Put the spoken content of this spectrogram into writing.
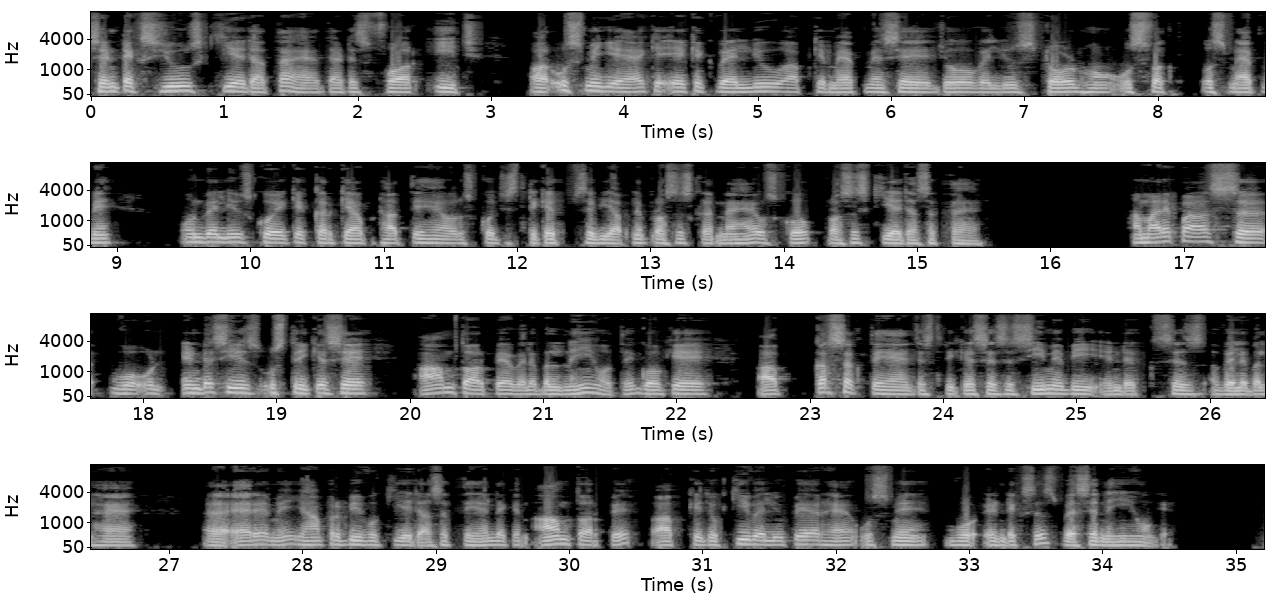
سینٹیکس یوز کیا جاتا ہے دیٹ از فار ایچ اور اس میں یہ ہے کہ ایک ایک ویلیو آپ کے میپ میں سے جو ویلیوز اسٹورڈ ہوں اس وقت اس میپ میں ان ویلیوز کو ایک ایک کر کے آپ اٹھاتے ہیں اور اس کو جس طریقے سے بھی آپ نے پروسیس کرنا ہے اس کو پروسیس کیا جا سکتا ہے ہمارے پاس وہ انڈیسیز اس طریقے سے عام طور پہ اویلیبل نہیں ہوتے گو کہ آپ کر سکتے ہیں جس طریقے سے سی میں بھی انڈیکسز اویلیبل ہیں ایرے میں یہاں پر بھی وہ کیے جا سکتے ہیں لیکن عام طور پہ آپ کے جو کی ویلیو پیئر ہیں اس میں وہ انڈیکسز ویسے نہیں ہوں گے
